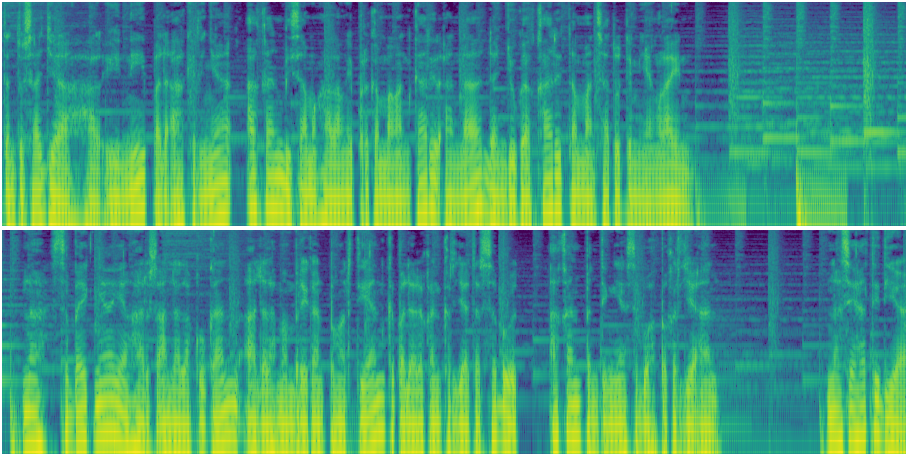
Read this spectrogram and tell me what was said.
Tentu saja hal ini pada akhirnya akan bisa menghalangi perkembangan karir Anda dan juga karir teman satu tim yang lain. Nah, sebaiknya yang harus Anda lakukan adalah memberikan pengertian kepada rekan kerja tersebut akan pentingnya sebuah pekerjaan. Nasihati dia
